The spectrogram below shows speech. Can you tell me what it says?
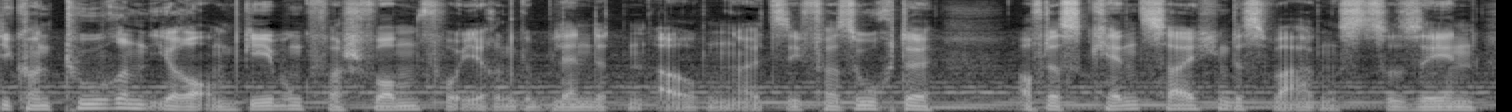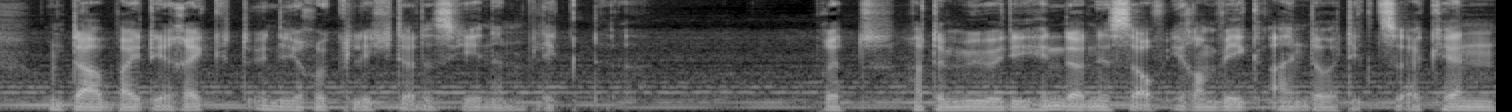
die Konturen ihrer Umgebung verschwommen vor ihren geblendeten Augen, als sie versuchte, auf das Kennzeichen des Wagens zu sehen und dabei direkt in die Rücklichter des jenen blickte. Britt hatte Mühe, die Hindernisse auf ihrem Weg eindeutig zu erkennen.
